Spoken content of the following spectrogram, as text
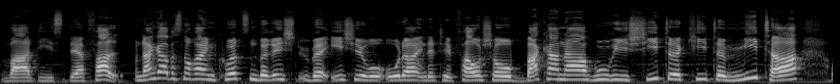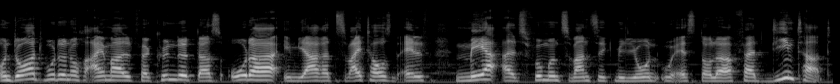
war dies der Fall. Und dann gab es noch einen kurzen Bericht über Eshiro Oda in der TV-Show Bakana Huri Shite Kite Mita und dort wurde noch einmal verkündet, dass Oda im Jahre 2011 mehr als 25 Millionen US-Dollar verdient hat.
